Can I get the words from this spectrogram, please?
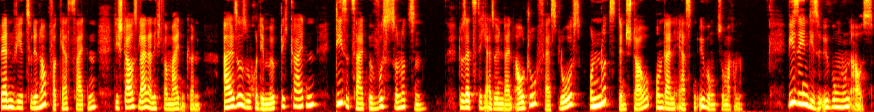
werden wir zu den Hauptverkehrszeiten die Staus leider nicht vermeiden können. Also suche dir Möglichkeiten, diese Zeit bewusst zu nutzen. Du setzt dich also in dein Auto, fährst los und nutzt den Stau, um deine ersten Übungen zu machen. Wie sehen diese Übungen nun aus?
